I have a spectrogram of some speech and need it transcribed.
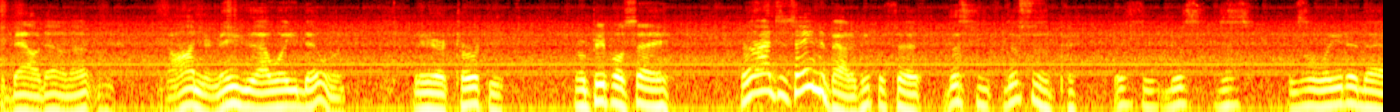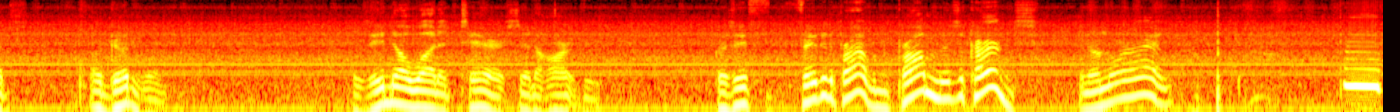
You bow down, huh? On your knees, that what you doing. there turkey. When people say, they're not just saying about it. People say, this is, this is, this is, this, this, is a leader that's a good one. Cause he know what a terrorist in a heartbeat. Cause he figured the problem. The problem is the Kurds. You know, Northern Ireland. Boop.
